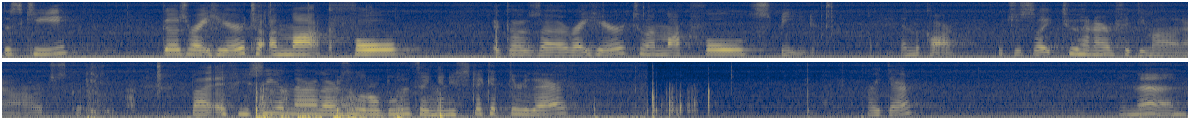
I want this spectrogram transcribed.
this key goes right here to unlock full, it goes uh, right here to unlock full speed in the car which is like 250 mile an hour, which is crazy. But if you see in there, there's a little blue thing, and you stick it through there, right there, and then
